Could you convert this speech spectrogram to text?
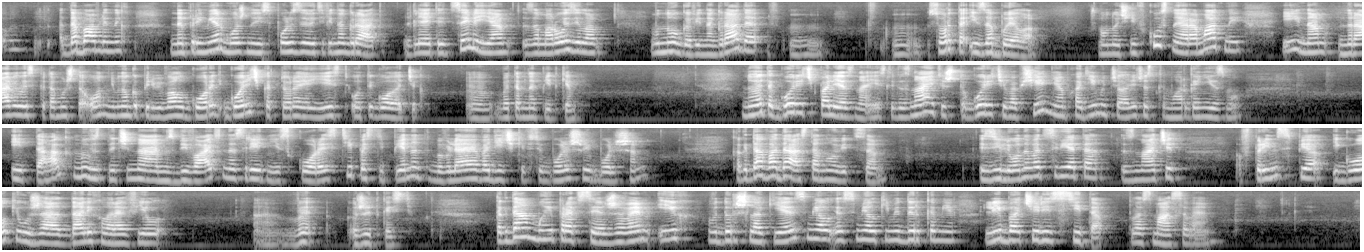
добавленных, например, можно использовать виноград. Для этой цели я заморозила много винограда сорта Изабелла. Он очень вкусный, ароматный, и нам нравилось, потому что он немного перебивал горечь, которая есть от иголочек э, в этом напитке. Но эта горечь полезна, если вы знаете, что горечи вообще необходимы человеческому организму. Итак, мы начинаем взбивать на средней скорости, постепенно добавляя водички все больше и больше. Когда вода становится зеленого цвета, значит, в принципе, иголки уже отдали хлорофилл э, в жидкость. Тогда мы процеживаем их в дуршлаке с, мел с мелкими дырками, либо через сито пластмассовое.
